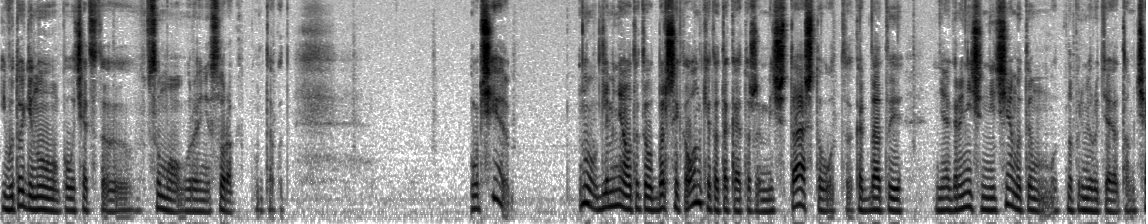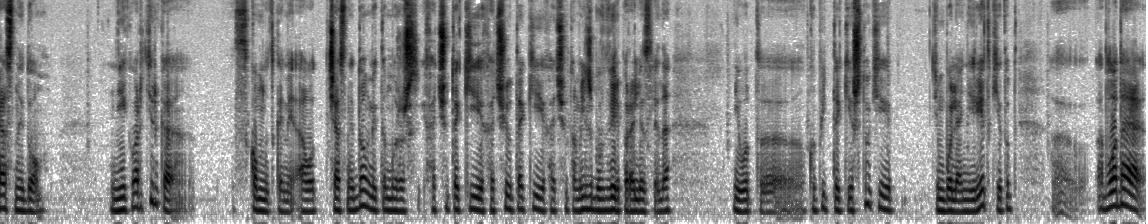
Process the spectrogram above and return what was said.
И в итоге, ну, получается сумма в районе 40, вот так вот. Вообще, ну, для меня вот это вот большие колонки, это такая тоже мечта, что вот когда ты не ограничен ничем, и ты, вот, например, у тебя там частный дом, не квартирка с комнатками, а вот частный дом, и ты можешь, хочу такие, хочу такие, хочу там, лишь бы в дверь пролезли, да, и вот э, купить такие штуки, тем более они редкие, тут, э, обладая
